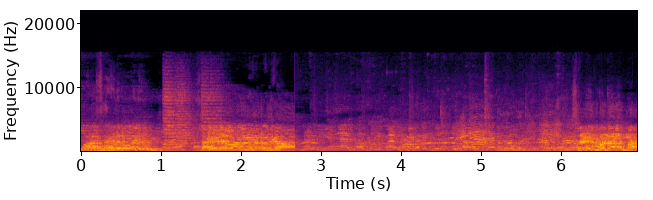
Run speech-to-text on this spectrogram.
మా సైడ్ వాళ్ళు సైడ్ వాళ్ళు సైడ్ ఉండాలమ్మా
